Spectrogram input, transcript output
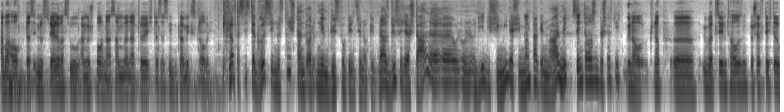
aber auch das Industrielle, was du angesprochen hast, haben wir natürlich. Das ist ein guter Mix, glaube ich. Ich glaube, das ist der größte Industriestandort neben Duisburg, den es hier noch gibt. Ne? Also Duisburg der Stahl äh, und, und, hier die Chemie, der Chemiepark in Mahl mit 10.000 Beschäftigten? Genau, knapp äh, über 10.000 Beschäftigte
